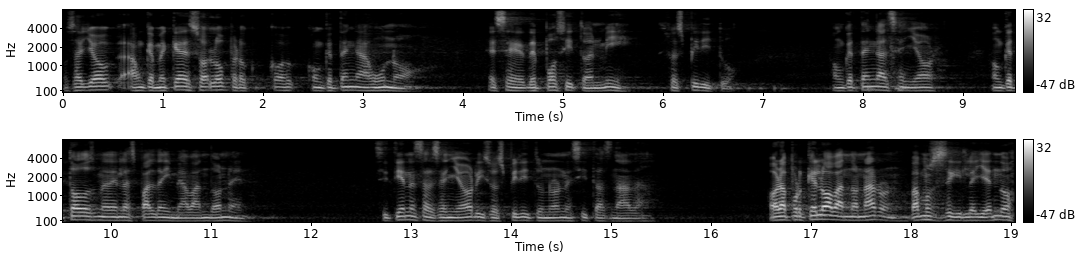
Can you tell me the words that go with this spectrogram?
O sea, yo, aunque me quede solo, pero con, que tenga uno ese depósito en mí, su espíritu, aunque tenga al Señor, aunque todos me den la espalda y me abandonen, si tienes al Señor y su Espíritu no necesitas nada. Ahora, ¿por qué lo abandonaron? Vamos a seguir leyendo.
